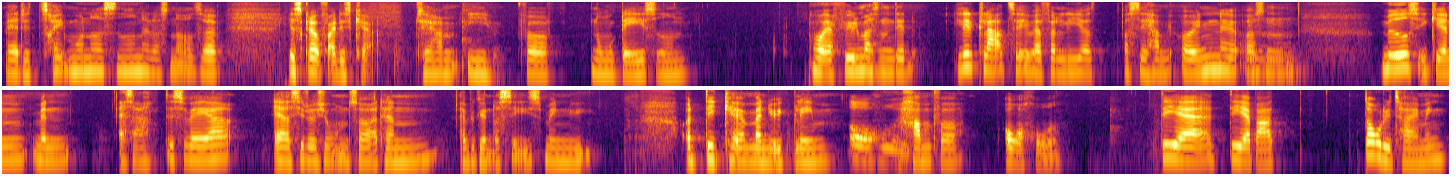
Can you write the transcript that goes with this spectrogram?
hvad er det, tre måneder siden eller sådan noget, så jeg skrev faktisk her til ham i for nogle dage siden, hvor jeg følte mig sådan lidt, lidt klar til i hvert fald lige at, at se ham i øjnene og sådan mødes igen, men altså desværre er situationen så, at han er begyndt at ses med en ny. Og det kan man jo ikke blame Overhovedet ham for overhovedet. Det er, det er bare dårlig timing.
